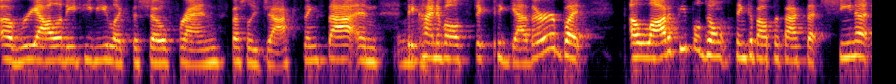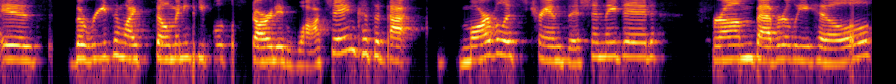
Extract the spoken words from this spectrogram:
of reality TV, like the show Friends, especially Jax thinks that. And they mm-hmm. kind of all stick together. But a lot of people don't think about the fact that Scheana is the reason why so many people started watching because of that marvelous transition they did from Beverly Hills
